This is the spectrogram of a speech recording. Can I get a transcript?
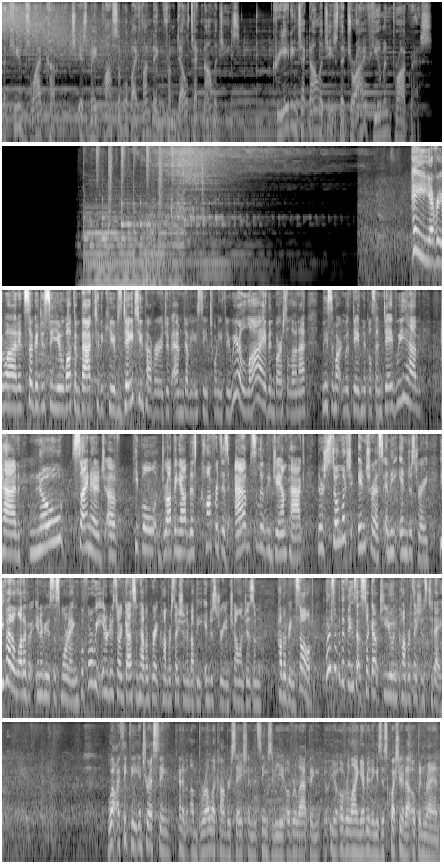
theCUBE's live coverage is made possible by funding from Dell Technologies, creating technologies that drive human progress. Hey everyone, it's so good to see you. Welcome back to theCUBE's day two coverage of MWC 23. We are live in Barcelona. Lisa Martin with Dave Nicholson. Dave, we have had no signage of people dropping out. This conference is absolutely jam-packed. There's so much interest in the industry. You've had a lot of interviews this morning. Before we introduce our guests and have a great conversation about the industry and challenges and how they're being solved, what are some of the things that stuck out to you in conversations today? Well, I think the interesting kind of umbrella conversation that seems to be overlapping, you know, overlying everything is this question about Open RAN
